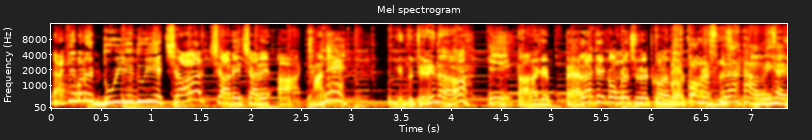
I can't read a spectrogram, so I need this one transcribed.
একেবারে দুইয়ে দুইয়ে চার চারে চারে আট। মানে? কিন্তু টেনিদা কি? তার আগে পেলাকে কংগ্রেচুলেট করা দরকার। না, আমি আর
